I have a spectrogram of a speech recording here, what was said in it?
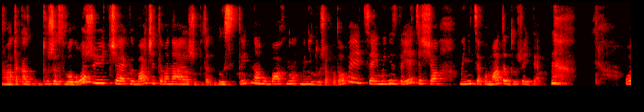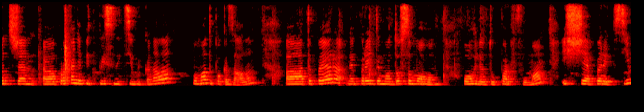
Вона така дуже зволожуюча, як ви бачите, вона аж так блистить на губах. Ну, мені дуже подобається, і мені здається, що мені ця помада дуже йде. Отже, прохання підписниці виконала, помаду показала. А тепер перейдемо до самого огляду парфума. І ще перед цим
